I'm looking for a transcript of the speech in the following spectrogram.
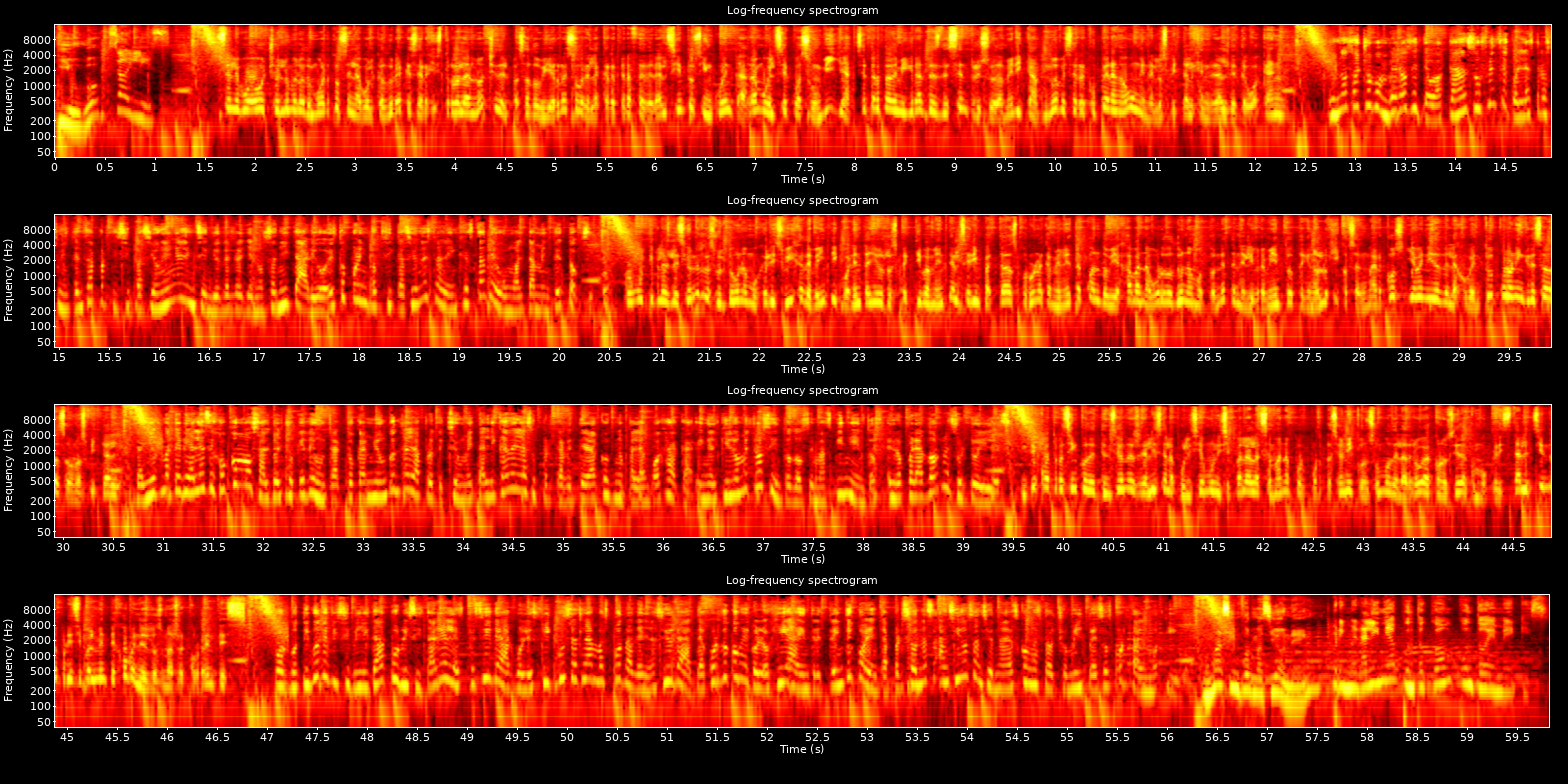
Aquí Hugo. Soy Liz. Se elevó a 8 el número de muertos en la volcadura que se registró la noche del pasado viernes sobre la carretera federal 150, tramo El Seco a Zumbilla. Se trata de migrantes de Centro y Sudamérica. Nueve se recuperan aún en el Hospital General de Tehuacán. Unos ocho bomberos de Tehuacán sufren secuelas tras su intensa participación en el incendio del relleno sanitario, esto por intoxicaciones tras la ingesta de humo altamente tóxico. Con múltiples lesiones resultó una mujer y su hija de 20 y 40 años respectivamente al ser impactadas por una camioneta cuando viajaban a bordo de una motoneta en el libramiento tecnológico San Marcos y Avenida de la Juventud. Fueron ingresadas a un hospital. Daños materiales dejó como saldo el choque de un tractocamión contra la protección metálica de la supercarretera Cognopalan, Oaxaca, en el kilómetro 112 más 500. El operador resultó ileso. De 4 a 5 detenciones realiza la Policía Municipal a la semana por portación y consumo de la droga conocida como cristal, siendo principalmente jóvenes los más recurrentes. Por motivo de visibilidad publicitaria, la especie de árboles ficus es la más podada en la ciudad. De acuerdo con Ecología, entre 30 y 40 personas han sido sancionadas con hasta 8 mil pesos por tal motivo. Más información en primeralinea.com.mx.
